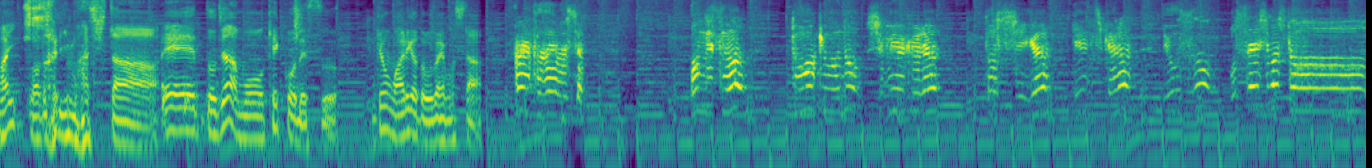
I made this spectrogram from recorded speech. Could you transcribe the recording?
はい、わかりました。えーっと、じゃあもう結構です。今日もありがとうございました。ありがとうございました本日は東京の渋谷からトッシーが現地から様子をお伝えしました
